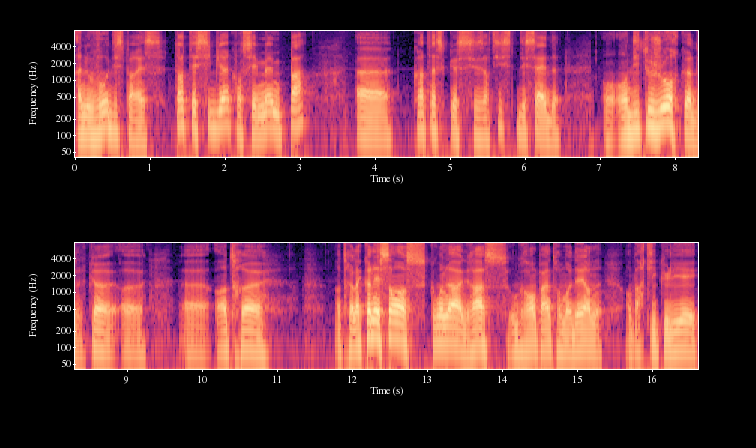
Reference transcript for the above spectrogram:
à nouveau, disparaissent. Tant et si bien qu'on ne sait même pas quand est-ce que ces artistes décèdent. On, dit toujours que, entre, entre la connaissance qu'on a grâce aux grands peintres modernes, en particulier,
